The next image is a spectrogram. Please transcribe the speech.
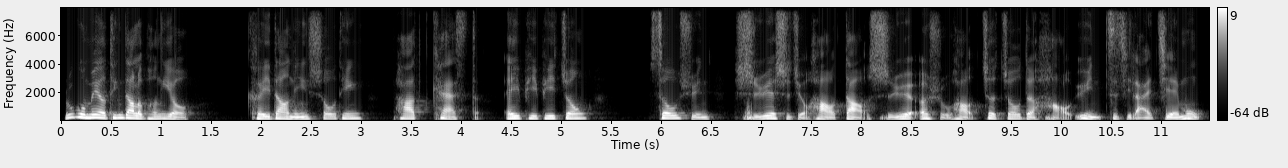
如果没有听到的朋友，可以到您收听 Podcast APP 中搜寻十月十九号到十月二十五号这周的好运自己来节目。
